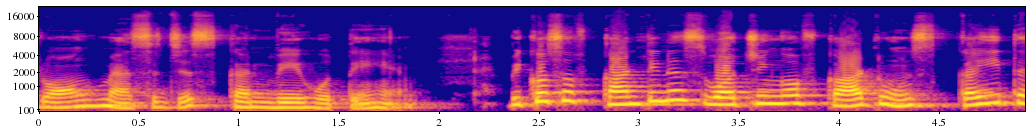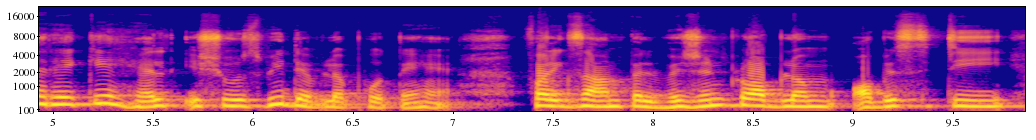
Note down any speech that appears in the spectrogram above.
रॉन्ग मैसेजेस कन्वे होते हैं। Because of continuous watching of cartoons कई तरह के हेल्थ इश्यूज़ भी डेवलप होते हैं। For example vision problem obesity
